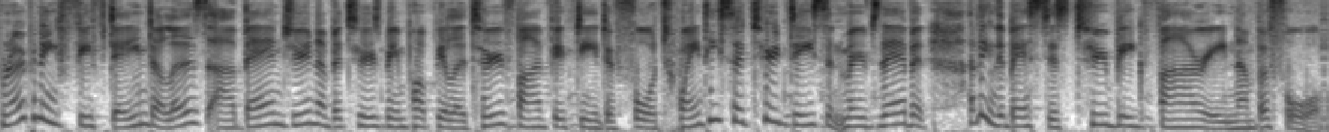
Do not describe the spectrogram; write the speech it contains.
From opening $15, uh, Banju, number two, has been popular too, 550 into 420 So two decent moves there, but I think the best is Two Big Fiery, number four.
